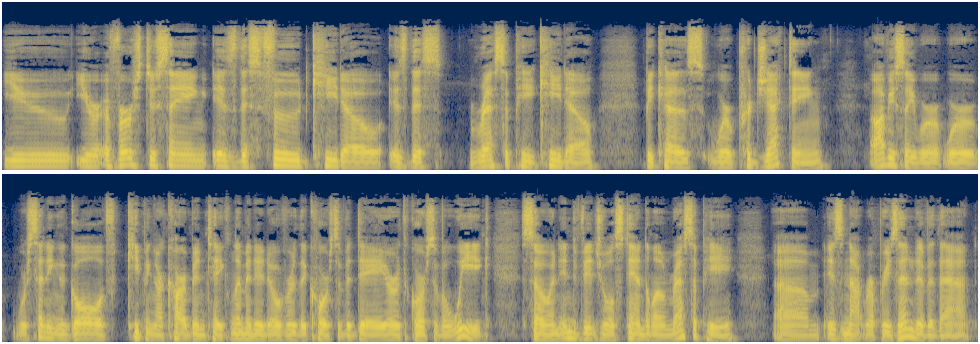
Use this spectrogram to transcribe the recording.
you you're averse to saying is this food keto? Is this recipe keto? Because we're projecting obviously we're we're we're setting a goal of keeping our carb intake limited over the course of a day or the course of a week. So an individual standalone recipe um, is not representative of that.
